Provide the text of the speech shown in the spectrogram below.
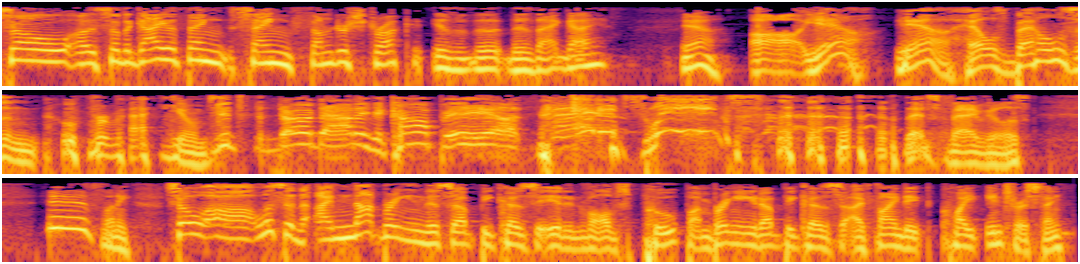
so, uh, so the guy who thing sang "Thunderstruck" is the is that guy? Yeah. Uh, yeah, yeah. Hell's bells and Hoover vacuums. Gets the dirt out of your carpet. and it sweeps. That's fabulous. Yeah, funny. So, uh, listen, I'm not bringing this up because it involves poop. I'm bringing it up because I find it quite interesting.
